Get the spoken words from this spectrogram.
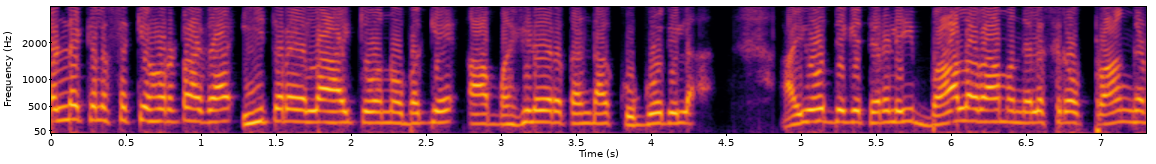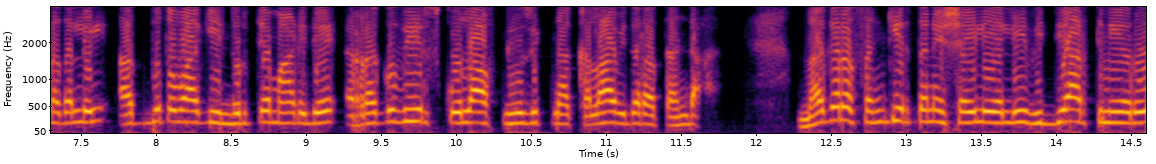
ಒಳ್ಳೆ ಕೆಲಸಕ್ಕೆ ಹೊರಟಾಗ ಈ ತರ ಎಲ್ಲ ಆಯ್ತು ಅನ್ನೋ ಬಗ್ಗೆ ಆ ಮಹಿಳೆಯರ ತಂಡ ಕುಗ್ಗೋದಿಲ್ಲ. ಅಯೋಧ್ಯೆಗೆ ತೆರಳಿ ಬಾಲರಾಮ ನೆಲೆಸಿರೋ ಪ್ರಾಂಗಣದಲ್ಲಿ ಅದ್ಭುತವಾಗಿ ನೃತ್ಯ ಮಾಡಿದೆ ರಘುವೀರ್ ಸ್ಕೂಲ್ ಆಫ್ ಮ್ಯೂಸಿಕ್ನ ಕಲಾವಿದರ ತಂಡ. ನಗರ ಸಂಕೀರ್ತನೆ ಶೈಲಿಯಲ್ಲಿ ವಿದ್ಯಾರ್ಥಿನಿಯರು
